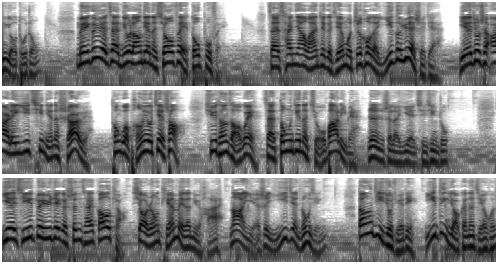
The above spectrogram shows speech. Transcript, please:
情有独钟，每个月在牛郎店的消费都不菲。在参加完这个节目之后的一个月时间，也就是二零一七年的十二月，通过朋友介绍，须藤早贵在东京的酒吧里面认识了野崎幸珠。野崎对于这个身材高挑、笑容甜美的女孩，那也是一见钟情，当即就决定一定要跟她结婚。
